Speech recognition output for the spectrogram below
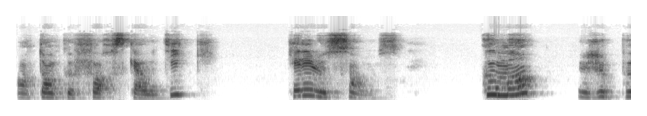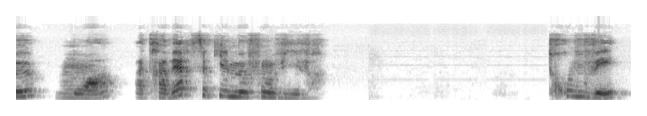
en tant que force chaotique, Quel est le sens? Comment je peux, moi, à travers ce qu'ils me font vivre, trouver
